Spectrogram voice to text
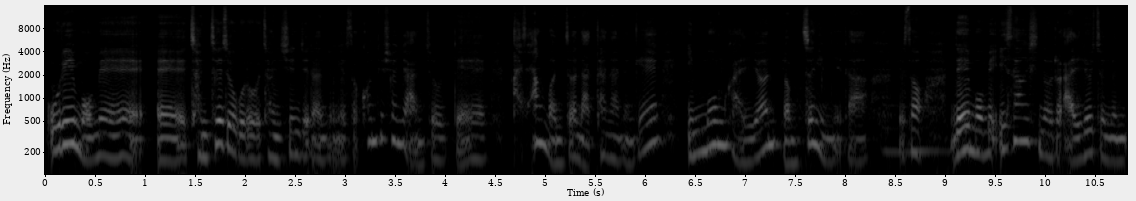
우리 몸에 에, 전체적으로 전신 질환 중에서 컨디션이 안 좋을 때 가장 먼저 나타나는 게 잇몸 관련 염증입니다. 그래서 내 몸의 이상 신호를 알려주는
